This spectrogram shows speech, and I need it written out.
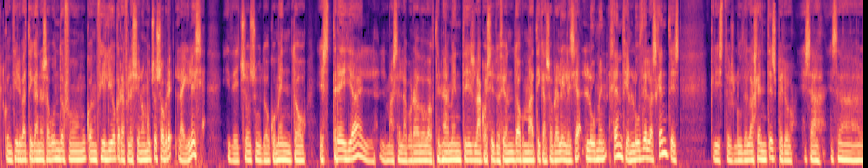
el Concilio Vaticano II fue un concilio que reflexionó mucho sobre la Iglesia y de hecho su documento estrella, el, más elaborado doctrinalmente, es la Constitución dogmática sobre la Iglesia, Lumen Gentium, luz de las gentes. Cristo es luz de las gentes, pero esa, esa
